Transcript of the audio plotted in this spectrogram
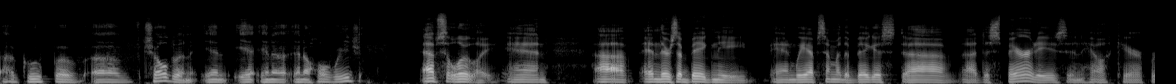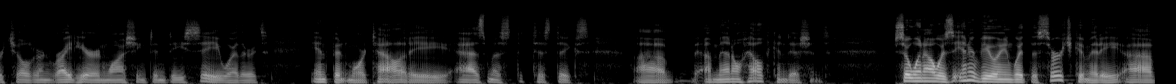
uh, group of, of children in, in, a, in a whole region. Absolutely. And, uh, and there's a big need. And we have some of the biggest uh, uh disparities in health care for children right here in Washington, D.C., whether it's infant mortality, asthma statistics, uh, mental health conditions. So when I was interviewing with the search committee, uh,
